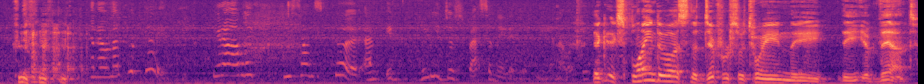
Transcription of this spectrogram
and I'm like, okay, you know, I'm like, he sounds good, and it really just resonated with me. And I was like, explain to us the difference between the the event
